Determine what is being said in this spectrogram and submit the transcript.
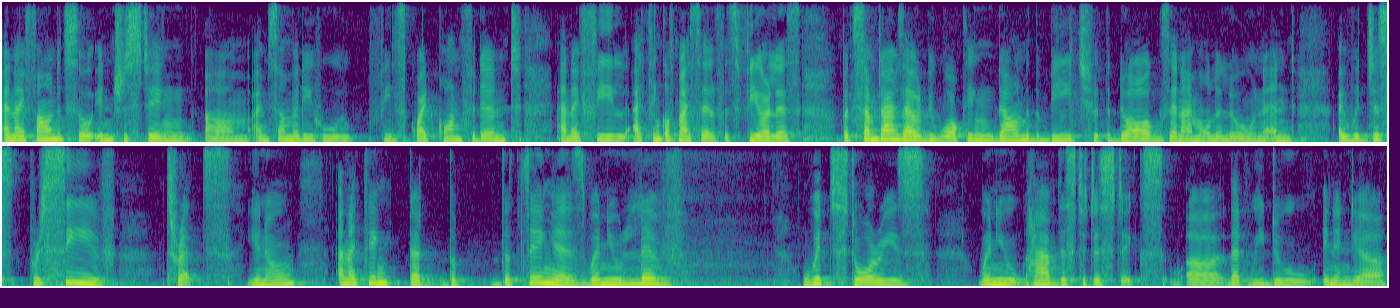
And i found it so interesting. Um, i'm somebody who feels quite confident and i feel i think of myself as fearless. But sometimes i would be walking down with the beach with the dogs and i'm all alone and i would just perceive threats you know and i think that the the thing is when you live with stories when you have the statistics uh, that we do in India,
